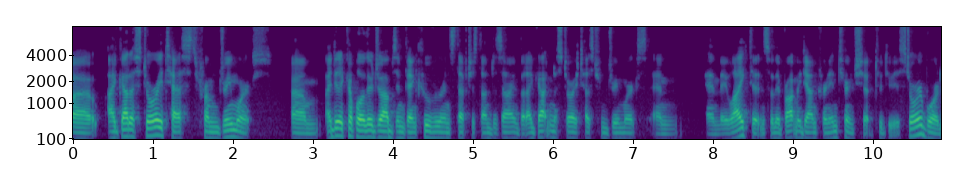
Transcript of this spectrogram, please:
uh, I got a story test from DreamWorks. Um, I did a couple other jobs in Vancouver and stuff just on design, but I got in a story test from DreamWorks and and they liked it, and so they brought me down for an internship to do a storyboard,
